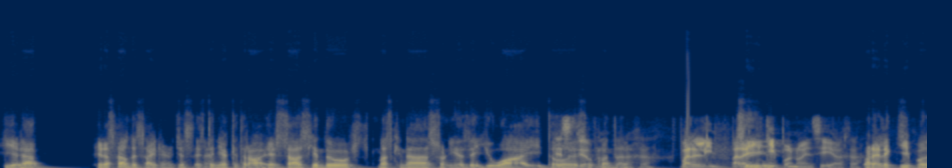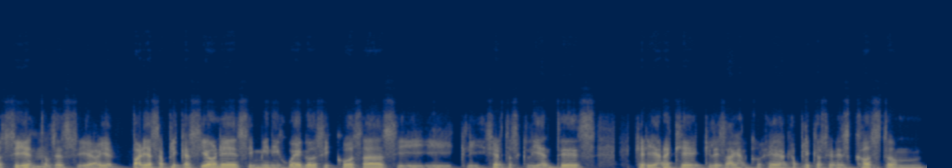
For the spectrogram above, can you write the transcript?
y era, era sound designer. Yo Claro. tenía que trabajar, estaba haciendo más que nada sonidos de UI y todo Eso eso cuando. Para el, para el sí, equipo, ¿no? En sí, ajá. para el equipo, sí. Ujú, Entonces sí, había varias aplicaciones y minijuegos y cosas y, y cli- ciertos clientes querían que, que les hagan co- eh, aplicaciones custom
